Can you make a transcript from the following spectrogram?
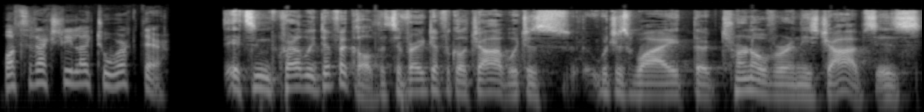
What's it actually like to work there? It's incredibly difficult. It's a very difficult job, which is which is why the turnover in these jobs is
